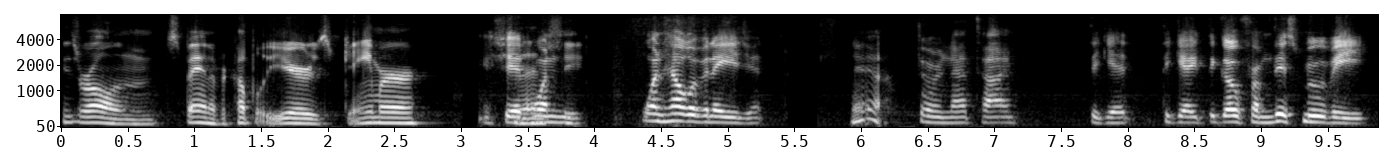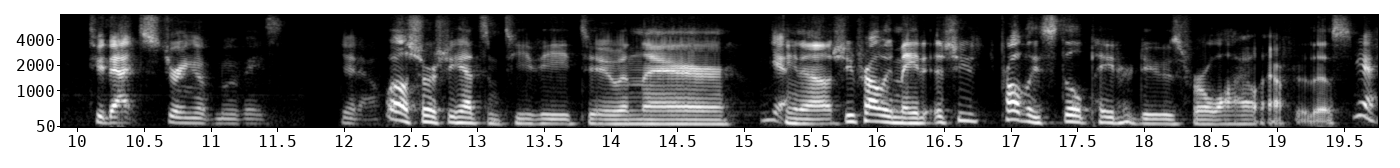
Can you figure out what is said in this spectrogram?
These are all in span of a couple of years. Gamer. She had one she- one hell of an agent Yeah. during that time to get to get to go from this movie to that string of movies. You know. Well, sure, she had some TV too in there. Yeah. You know, she probably made she probably still paid her dues for a while after this. Yeah,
